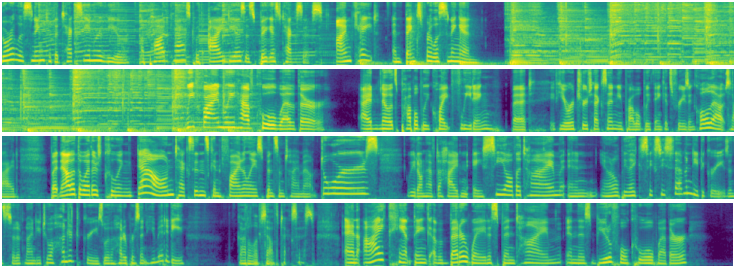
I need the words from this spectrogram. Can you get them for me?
You're listening to the Texian Review, a podcast with ideas as big as Texas. I'm Kate, and thanks for listening in. We finally have cool weather. I know it's probably quite fleeting, but if you're a true Texan, you probably think it's freezing cold outside. But now that the weather's cooling down, Texans can finally spend some time outdoors. We don't have to hide in AC all the time. And, you know, it'll be like 60, 70 degrees instead of 90 to 100 degrees with 100% humidity. Gotta love South Texas. And I can't think of a better way to spend time in this beautiful, cool weather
